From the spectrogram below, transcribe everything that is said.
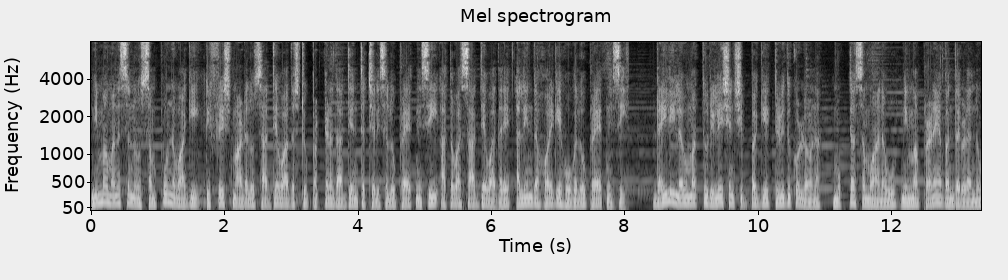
ನಿಮ್ಮ ಮನಸ್ಸನ್ನು ಸಂಪೂರ್ಣವಾಗಿ ರಿಫ್ರೆಶ್ ಮಾಡಲು ಸಾಧ್ಯವಾದಷ್ಟು ಪಟ್ಟಣದಾದ್ಯಂತ ಚಲಿಸಲು ಪ್ರಯತ್ನಿಸಿ ಅಥವಾ ಸಾಧ್ಯವಾದರೆ ಅಲ್ಲಿಂದ ಹೊರಗೆ ಹೋಗಲು ಪ್ರಯತ್ನಿಸಿ. ಡೈಲಿ ಲವ್ ಮತ್ತು ರಿಲೇಶನ್ಶಿಪ್ ಬಗ್ಗೆ ತಿಳಿದುಕೊಳ್ಳೋಣ. ಮುಕ್ತ ಸಂವಹನವು ನಿಮ್ಮ ಪ್ರಣಯ ಬಂಧಗಳನ್ನು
